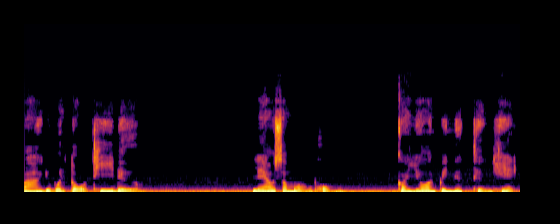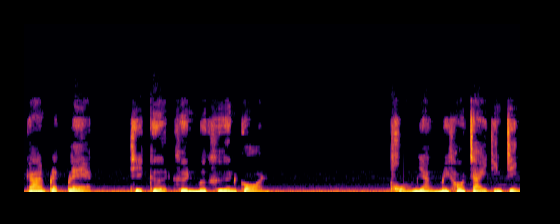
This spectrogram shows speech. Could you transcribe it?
วางอยู่บนโต๊ะที่เดิม แล้วสมองผมก็ย้อนไปนึกถึงเหตุการณ์แปลกๆ ที่เกิดขึ้นเมื่อคืนก่อน ผมยังไม่เข้าใจจริง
